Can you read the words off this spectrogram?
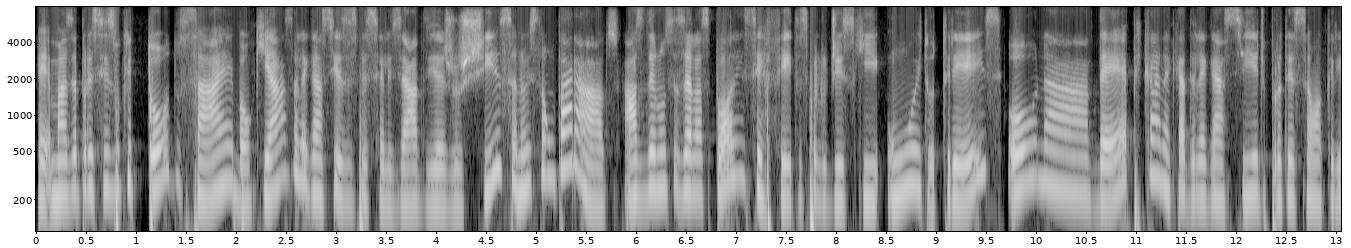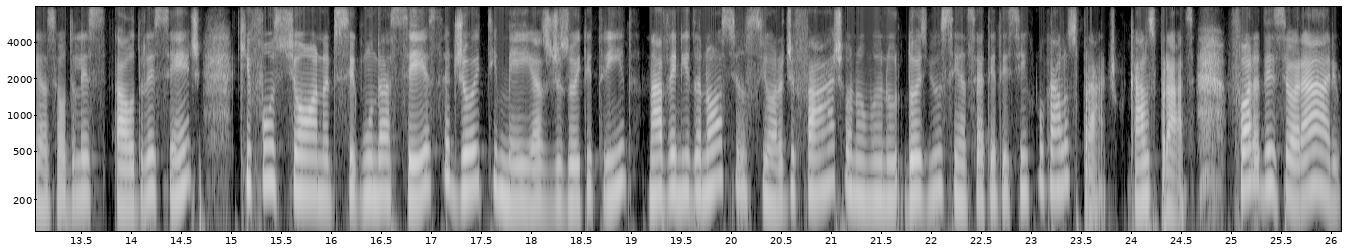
É, mas é preciso que todos saibam que as delegacias especializadas e a justiça não estão parados. As denúncias elas podem ser feitas pelo Disque 183 ou na DEPCA, né, que é a Delegacia de Proteção à Criança e ao Adolescente, que funciona de segunda a sexta, de 8h30 às 18h30, na Avenida Nossa Senhora de Fátima, número 2175, no Carlos Prático. Carlos Prates. Fora desse horário,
